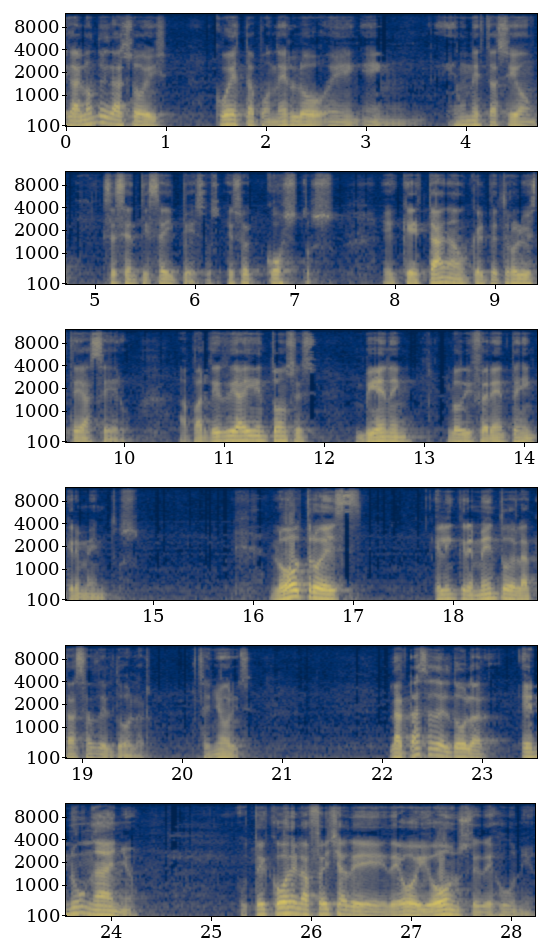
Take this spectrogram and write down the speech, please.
galón de gasoil cuesta ponerlo en, una estación 66 pesos. Eso es costos eh, que están aunque el petróleo esté a cero. A partir de ahí entonces vienen los diferentes incrementos. Lo otro es el incremento de la tasa del dólar. Señores, la tasa del dólar en un año, usted coge la fecha de, hoy, 11 de junio,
